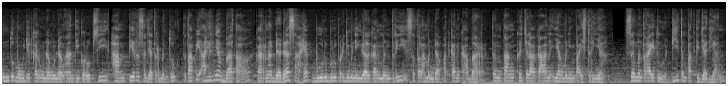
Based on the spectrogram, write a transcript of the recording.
untuk mewujudkan undang-undang anti korupsi hampir saja terbentuk, tetapi akhirnya batal karena Dada Saheb buru-buru pergi meninggalkan Menteri setelah mendapatkan kabar tentang kecelakaan yang menimpa istrinya. Sementara itu, di tempat kejadian,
